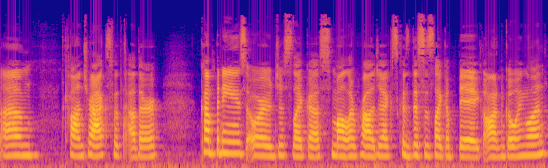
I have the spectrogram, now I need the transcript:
um, contracts with other companies or just like a smaller projects because this is like a big ongoing one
